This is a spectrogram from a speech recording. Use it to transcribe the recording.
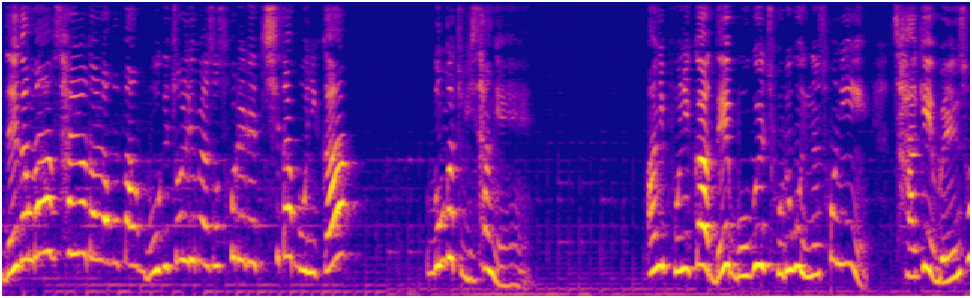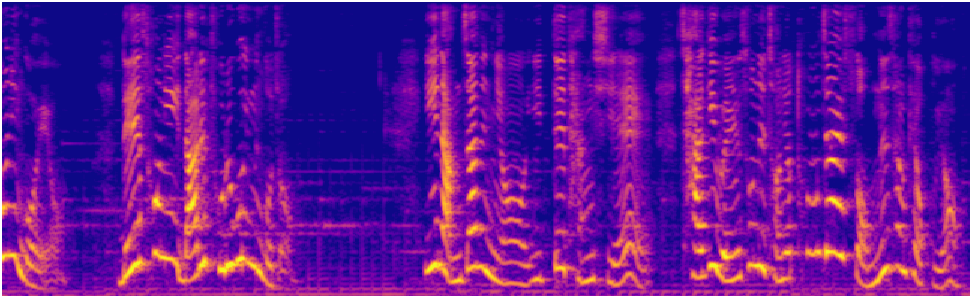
내가 막 살려달라고 막 목이 쫄리면서 소리를 치다 보니까 뭔가 좀 이상해. 아니 보니까 내 목을 조르고 있는 손이 자기의 왼손인 거예요. 내 손이 나를 조르고 있는 거죠. 이 남자는요, 이때 당시에 자기 왼손을 전혀 통제할 수 없는 상태였고요.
